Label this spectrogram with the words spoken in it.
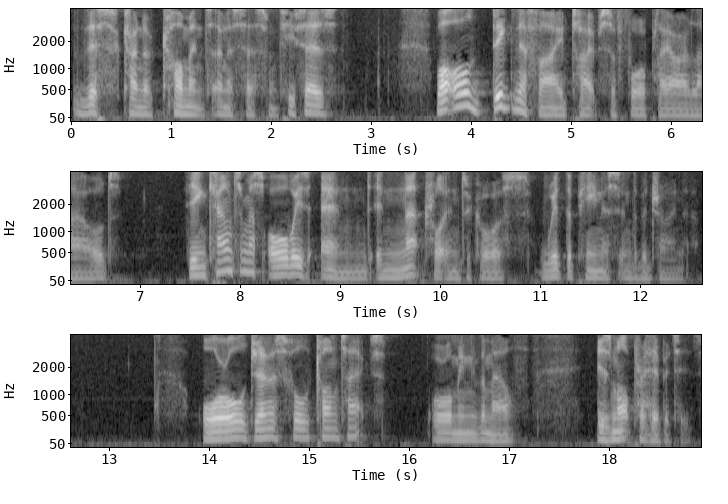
this kind of comment and assessment. He says, while all dignified types of foreplay are allowed, the encounter must always end in natural intercourse with the penis in the vagina. Oral genital contact, oral meaning the mouth, is not prohibited.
